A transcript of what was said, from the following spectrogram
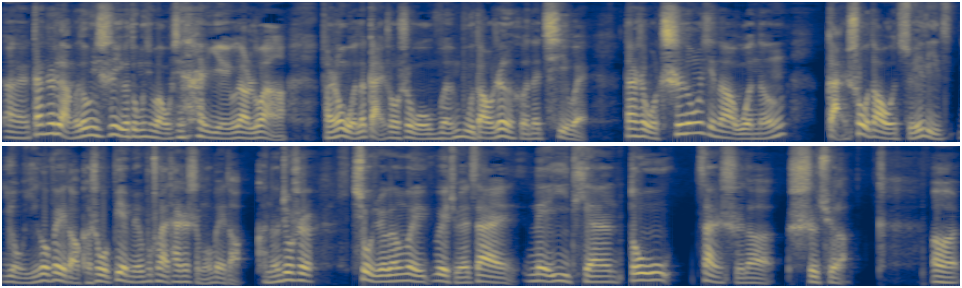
呃，但这两个东西是一个东西吗？我现在也有点乱啊。反正我的感受是我闻不到任何的气味。但是我吃东西呢，我能感受到我嘴里有一个味道，可是我辨别不出来它是什么味道，可能就是嗅觉跟味味觉在那一天都暂时的失去了。呃，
